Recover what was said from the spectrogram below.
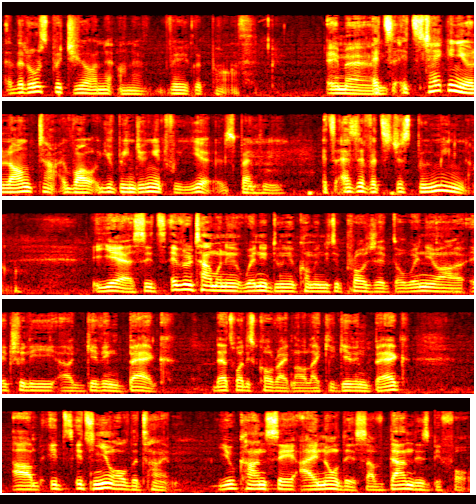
the Lord's put you on on a very good path. Amen. It's it's taken you a long time. Well, you've been doing it for years, but Mm-hmm. it's as if it's just booming now. Yes, it's every time when you when you're doing a community project or when you are actually uh, giving back. That's what it's called right now. Like you're giving back. Um, it's it's new all the time. You can't say I know this. I've done this before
